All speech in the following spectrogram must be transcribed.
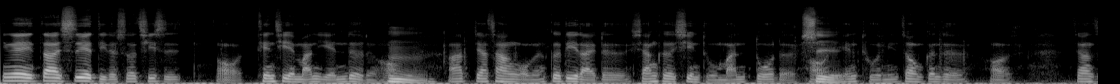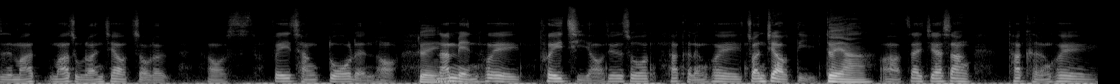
因为在四月底的时候，其实哦天气也蛮炎热的哈，嗯。啊，加上我们各地来的香客信徒蛮多的，是沿途的民众跟着哦这样子马马祖銮教走了哦非常多人哈，对，难免会推挤哦，就是说他可能会钻教底，对啊，啊再加上。他可能会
